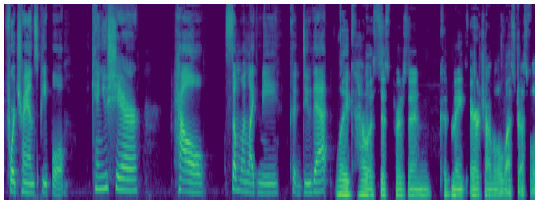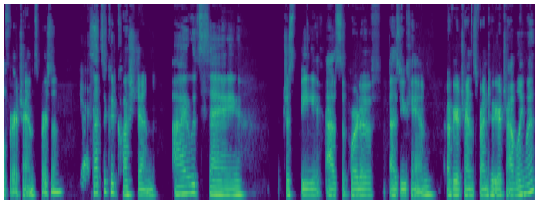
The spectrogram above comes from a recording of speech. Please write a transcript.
for trans people. Can you share how someone like me could do that? Like how a cis person could make air travel less stressful for a trans person? Yes. That's a good question. I would say just be as supportive as you can of your trans friend who you're traveling with.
